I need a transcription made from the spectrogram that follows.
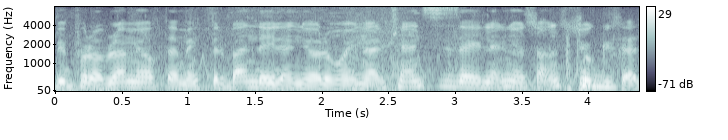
Bir problem yok demektir. Ben de eğleniyorum oynarken. Siz de eğleniyorsanız çok güzel.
